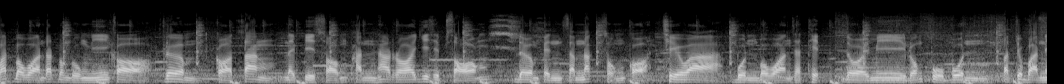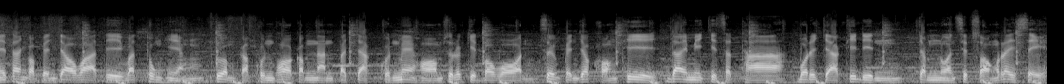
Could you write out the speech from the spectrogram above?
วัดบวรรัตบำรุงนี้ก็เริ่มก่อตั้งในปี 2522 เดิมเป็นสำนักสงฆ์ก่อน ชื่อว่าบุญบวรสถิต โดยมีหลวงปู่บุญ ปัจจุบันนี้ท่านก็เป็นเจ้าวาสที่วัดทุ่งเหียง ร่วมกับคุณพ่อกำนันประจักษ์คุณแม่หอมธุรกิจบวร ซึ่งเป็นเจ้าของที่ได้มีจิตศรัทธา บริจาคที่ดินจำนวน 12 ไร่เศษ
